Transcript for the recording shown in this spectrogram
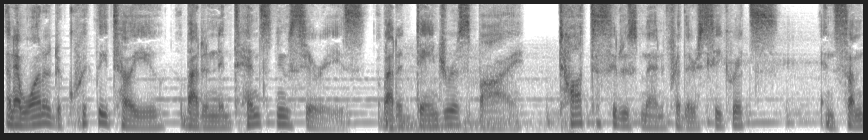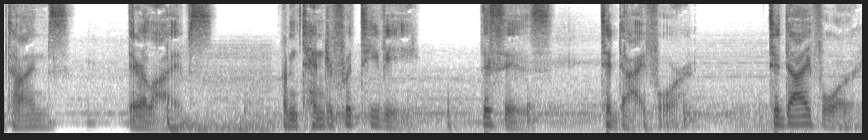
And I wanted to quickly tell you about an intense new series about a dangerous spy taught to seduce men for their secrets and sometimes their lives. From Tenderfoot TV, this is To Die For. To Die For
